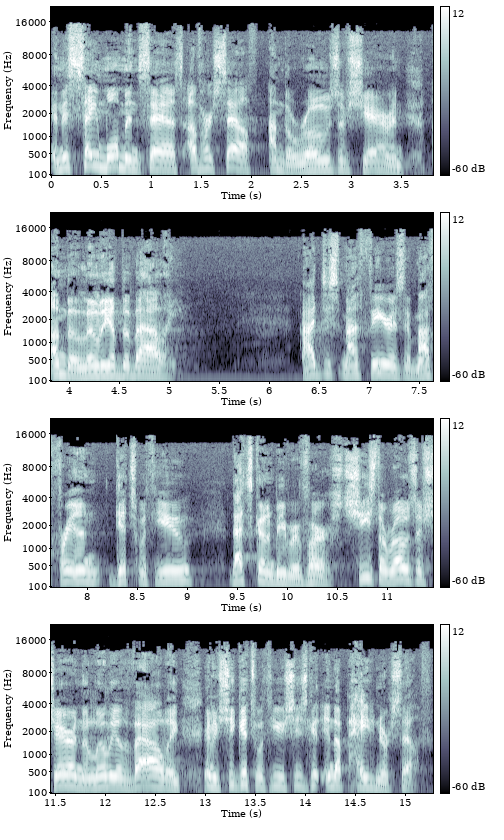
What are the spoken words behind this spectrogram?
And this same woman says of herself, I'm the rose of Sharon. I'm the lily of the valley. I just, my fear is if my friend gets with you, that's going to be reversed. She's the rose of Sharon, the lily of the valley. And if she gets with you, she's going to end up hating herself.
